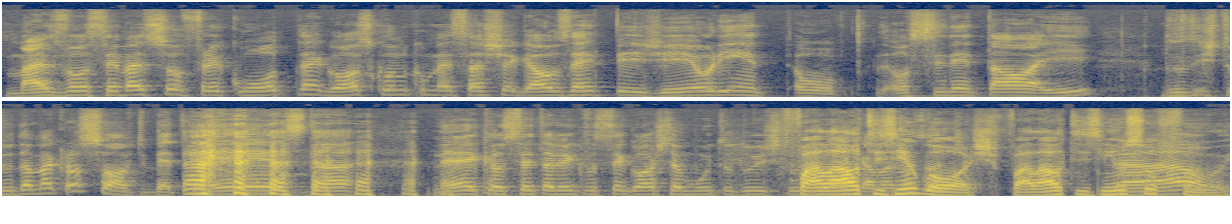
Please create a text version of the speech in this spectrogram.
Mas você vai sofrer com outro negócio quando começar a chegar os RPG orient... ocidental aí dos estudos da Microsoft, Bethesda, né? Que eu sei também que você gosta muito do estudo. Falloutzinho eu gosto, Falloutzinho eu sou fã.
